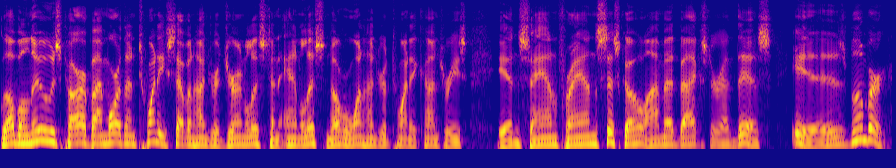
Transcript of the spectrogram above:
Global news powered by more than 2,700 journalists and analysts in over 120 countries in San Francisco. I'm Ed Baxter, and this is Bloomberg.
